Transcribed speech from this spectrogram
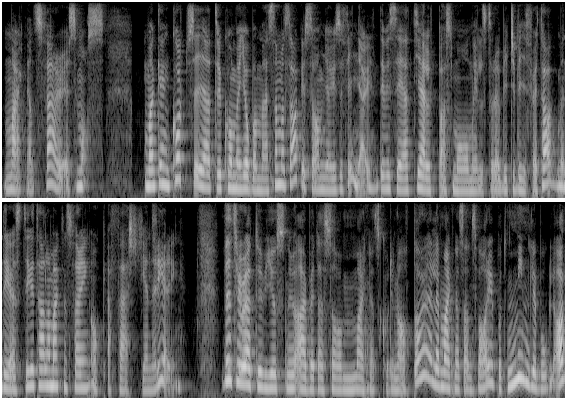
marknadsförare som oss. Man kan kort säga att du kommer jobba med samma saker som jag och Josefin gör. Det vill säga att hjälpa små och medelstora B2B-företag med deras digitala marknadsföring och affärsgenerering. Vi tror att du just nu arbetar som marknadskoordinator eller marknadsansvarig på ett mindre bolag.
